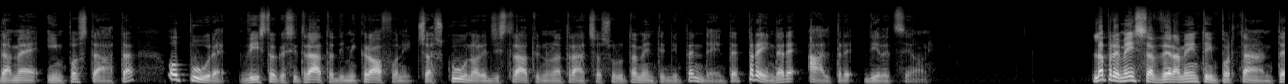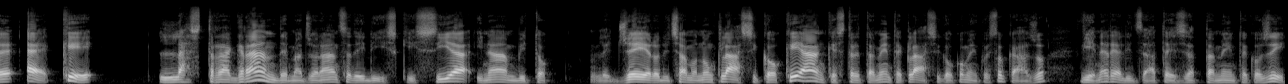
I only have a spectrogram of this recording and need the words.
da me impostata, oppure, visto che si tratta di microfoni ciascuno registrato in una traccia assolutamente indipendente, prendere altre direzioni. La premessa veramente importante è che la stragrande maggioranza dei dischi, sia in ambito leggero, diciamo non classico, che anche strettamente classico, come in questo caso, viene realizzata esattamente così,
